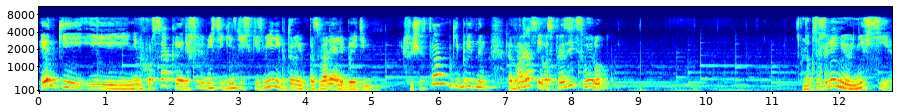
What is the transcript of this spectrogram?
Энки и Нинхурсак решили внести генетические изменения, которые позволяли бы этим существам гибридным размножаться и воспроизводить свой род. Но, к сожалению, не все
